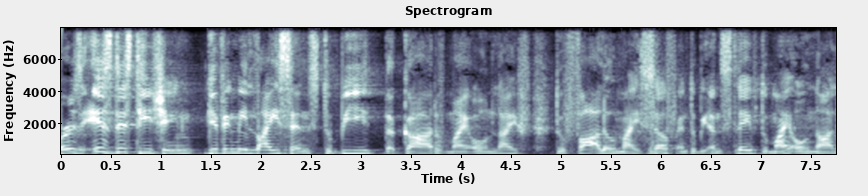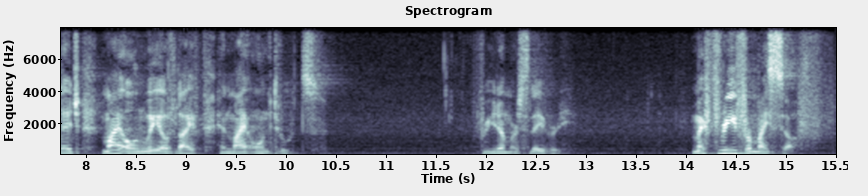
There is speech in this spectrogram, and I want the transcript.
Or is, is this teaching giving me license to be the God of my own life, to follow myself and to be enslaved to my own knowledge, my own way of life, and my own truths? Freedom or slavery? Am I free from myself?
